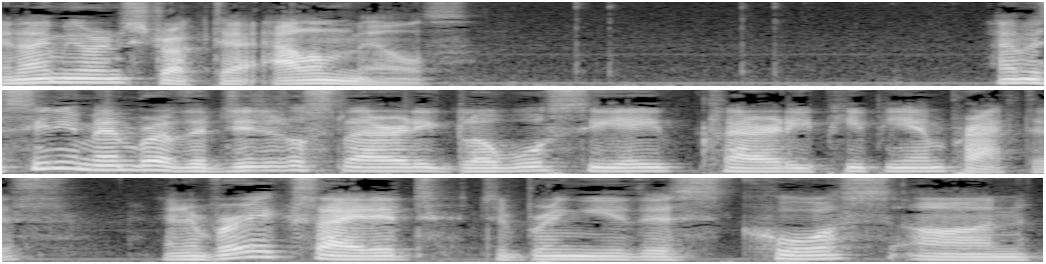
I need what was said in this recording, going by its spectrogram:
and I'm your instructor, Alan Mills. I'm a senior member of the Digital Celerity Global CA Clarity PPM practice, and I'm very excited to bring you this course on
